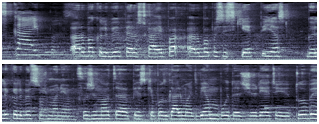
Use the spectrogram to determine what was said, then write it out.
skaipas. Arba kalbi per Skype, arba pasiskiepijęs gali kalbėti su žmonėmis. Sužinoti apie skiepus galima dviem būdais - žiūrėti YouTube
